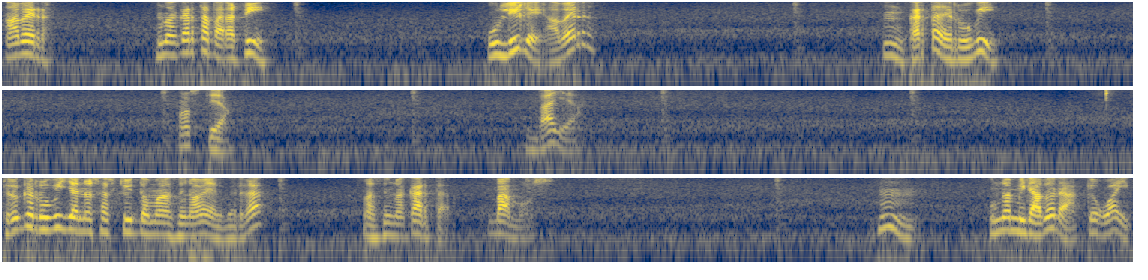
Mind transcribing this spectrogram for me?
A ver Una carta para ti. Un ligue, a ver. Mm, Carta de rubí. Hostia. Vaya. Creo que Rubí ya nos ha escrito más de una vez, ¿verdad? Más de una carta. Vamos. Hmm, una miradora, qué guay.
